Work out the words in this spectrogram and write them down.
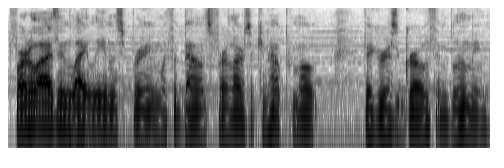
Fertilizing lightly in the spring with a balanced fertilizer can help promote vigorous growth and blooming.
